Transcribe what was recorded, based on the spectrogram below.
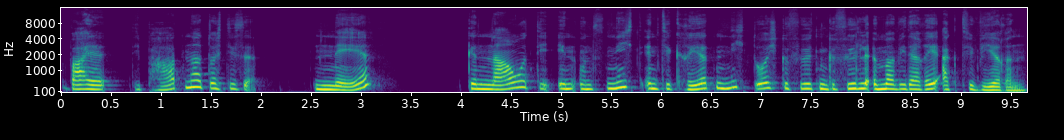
weil die Partner durch diese Nähe genau die in uns nicht integrierten, nicht durchgefühlten Gefühle immer wieder reaktivieren.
